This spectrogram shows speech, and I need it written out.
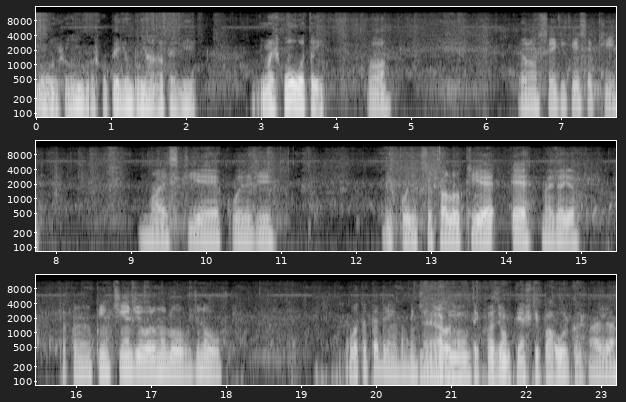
Poxa, eu acho que eu peguei um punhado. Ah, peguei. Mas ficou outro aí. Ó. Eu não sei o que, que é esse aqui. Mas que é coisa de. De coisa que você falou que é, é. Mas aí, ó. Tá com um pintinho de ouro no lobo, de novo. Outra pedrinha com pintinho de Será que ouro. nós vamos ter que fazer um teste aqui pra ouro, cara? Aí, ó.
